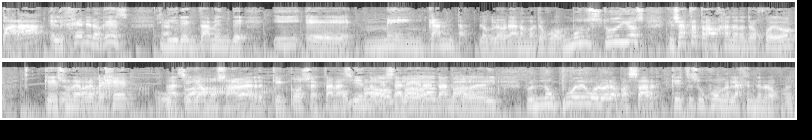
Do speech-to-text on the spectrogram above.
para el género que es Claro. directamente. Y eh, me encanta lo que lograron con este juego. Moon Studios, que ya está trabajando en otro juego, que es un RPG. upa. Así que vamos a ver qué cosa están haciendo Opa, que se alegra tanto de Ori. Pero no puede volver a pasar que este es un juego que la gente no lo juegue.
